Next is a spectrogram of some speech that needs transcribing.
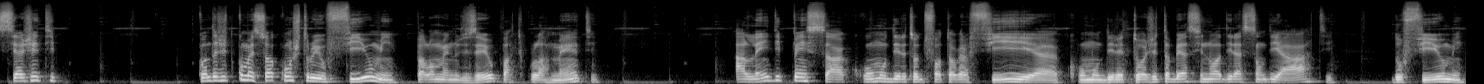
se a gente. Quando a gente começou a construir o filme, pelo menos eu particularmente, além de pensar como diretor de fotografia, como diretor, a gente também assinou a direção de arte do filme.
